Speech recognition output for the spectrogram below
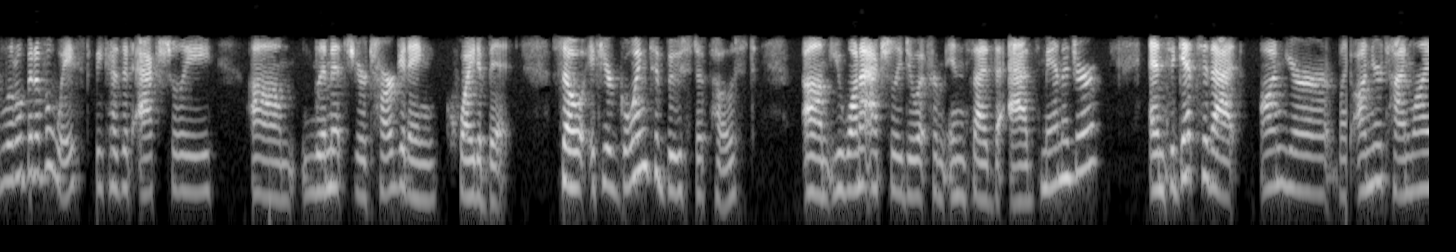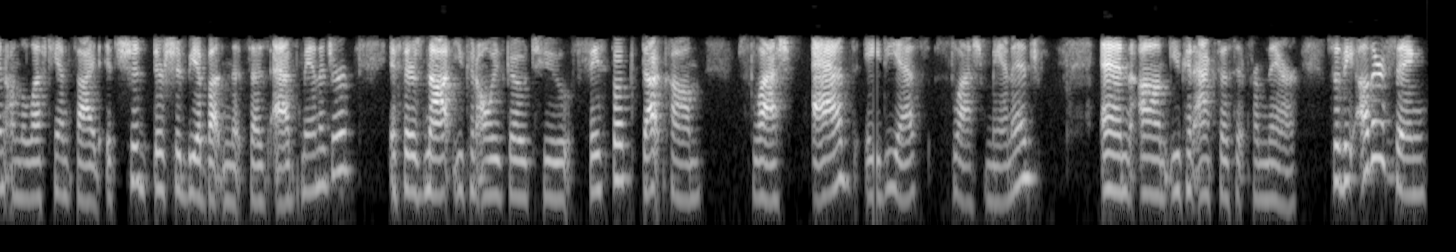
a little bit of a waste because it actually um, limits your targeting quite a bit. So if you're going to boost a post, um, you want to actually do it from inside the ads manager. And to get to that on your like on your timeline on the left hand side, it should there should be a button that says ads manager. If there's not, you can always go to facebook.com slash ads ads slash manage and um, you can access it from there. So the other thing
